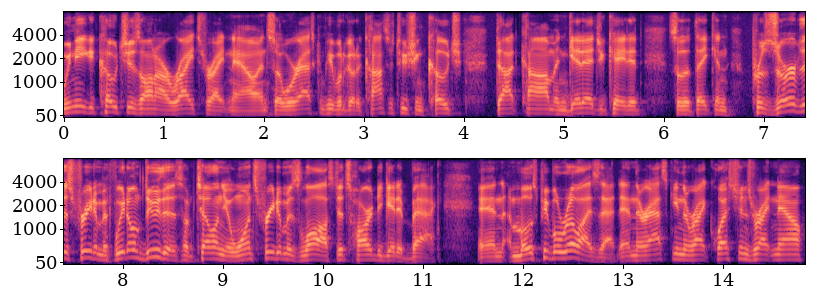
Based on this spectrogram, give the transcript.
we need coaches on our rights right now. And so we're asking people to go to constitutioncoach.com and get educated so that they can preserve this freedom. If we don't do this, I'm telling you, once freedom is lost, it's hard to get it back. And most people realize that. And they're asking the right questions right now.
